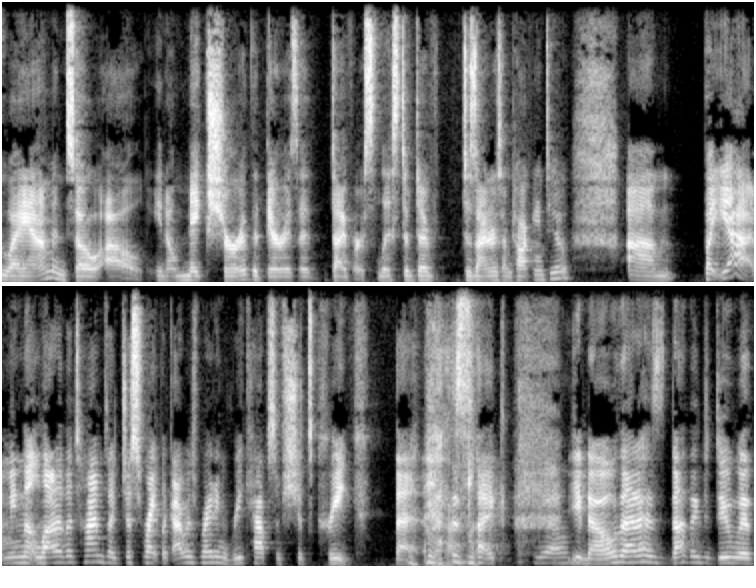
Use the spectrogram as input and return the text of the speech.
who I am. And so I'll, you know, make sure that there is a diverse list of div- designers I'm talking to. Um, but yeah, I mean, a lot of the times I just write, like I was writing recaps of Schitt's Creek that yeah. like, yeah. you know, that has nothing to do with,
